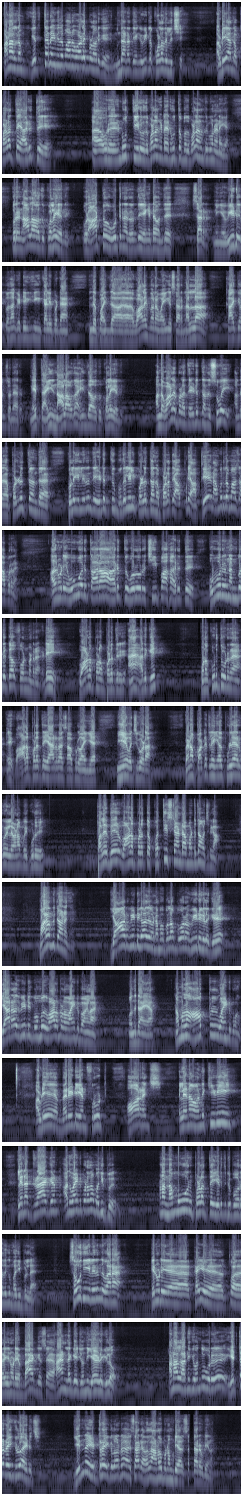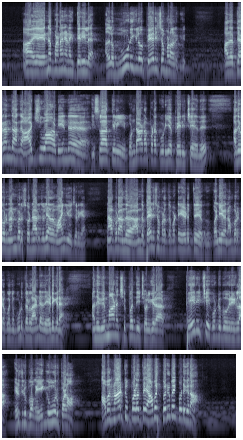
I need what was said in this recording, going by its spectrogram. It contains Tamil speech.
ஆனால் நமக்கு எத்தனை விதமான வாழைப்பழம் இருக்கு? முந்தானத்து எங்க வீட்டில் குளதளிச்சு அப்படியே அந்த பழத்தை அறுத்து ஒரு நூத்தி இருபது பழம் கிட்ட நூத்தம்பது பழம் இருந்திருக்கும்னு நினைக்கிறேன். ஒரு நாலாவது கொலை அது. ஒரு ஆட்டோ ஓட்டுநர் வந்து என்கிட்ட வந்து சார் நீங்க வீடு இப்பதான் கட்டியிருக்கீங்க கேள்விப்பட்டேன். இந்த ப- இந்த வாழை மரம் வைங்க சார். நல்லா காய்க்கும்னு சொன்னார். நேற்று ஐ நாலாவது ஐந்தாவது கொலை அது. அந்த வாழைப்பழத்தை எடுத்து அந்த சுவை அந்த பழுத்த அந்த குலையிலிருந்து எடுத்து முதலில் பழுத்த அந்த பழத்தை அப்படியே தேன் அமிர்தமாக சாப்பிட்றேன். அதனுடைய ஒவ்வொரு தாராக அறுத்து ஒரு ஒரு சீப்பாக அறுத்து ஒவ்வொரு நண்பருக்காக ஃபோன் பண்ணுறேன் டேய் வாழைப்பழம் பழுத்திருக்கு. ஆ அதுக்கு? உனக்கு கொடுத்து விடுறேன். ஏய் வாழைப்பழத்தை யாரா சாப்பிடுவாங்க? நீயே வச்சுக்கோடா. வேணா பக்கத்தில் எங்கேயாவது பிள்ளையார் கோயிலில் வேணா போய் கொடு. பல பேர் வாழைப்பழத்தை பத்தி ஸ்டாண்டாக மட்டும் தான் மறந்துட்டானுங்க. யார் வீட்டுக்காவது நம்ம இப்பெல்லாம் போகிறோம் வீடுகளுக்கு யாராவது வீட்டுக்கு போகும்போது வாழைப்பழம் வாங்கிட்டு போங்களேன் வந்துட்டாயா? நம்மளாம் ஆப்பிள் வாங்கிட்டு போகணும். அப்படியே மெரிடியன் ஃப்ரூட் ஆரஞ்சு இல்லைன்னா வந்து கிவி இல்லைன்னா டிராகன் அது வாங்கிட்டு போனால் தான் மதிப்பு. ஆனால் நம்ம ஊர் பழத்தை எடுத்துட்டு போகிறதுக்கு மதிப்பு இல்லை. சவுதியிலிருந்து வரேன் என்னுடைய கை என்னுடைய பேக் ஹேண்ட் லக்கேஜ் வந்து ஏழு கிலோ. ஆனால் அன்றைக்கி வந்து ஒரு எட்டரை கிலோ ஆயிடுச்சு. என்ன எட்டரை கிலோன்னா சார் அதெல்லாம் அனுப்ப பண்ண முடியாது சார் அப்படின்னா. என்ன பண்ணேன்னு எனக்கு தெரியல. அதில் மூணு கிலோ பேரிச்சம்பழம் இருக்கு. அதை திறந்து அங்கே அஜுவா அப்படின்னு இஸ்லாத்தில் கொண்டாடப்படக்கூடிய பேரிச்சை அது. அதை ஒரு நண்பர் சொன்னார்னு சொல்லி அதை வாங்கி வச்சுருக்கேன். நான் அப்புறம் அந்த அந்த பேரிச்சம்பழத்தை மட்டும் எடுத்து வழிய நம்பர்கிட்ட கொஞ்சம் கொடுத்துடலான்ட்டு அதை எடுக்கிறேன். அந்த விமான சிப்பந்தி சொல்கிறார் பேரிச்சை கொண்டு போகிறீங்களா எடுத்துட்டு போங்க. எங்கள் ஊர் பழம். அவன் நாட்டு பழத்தை அவன் பெருமைப்படுகிறான்.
